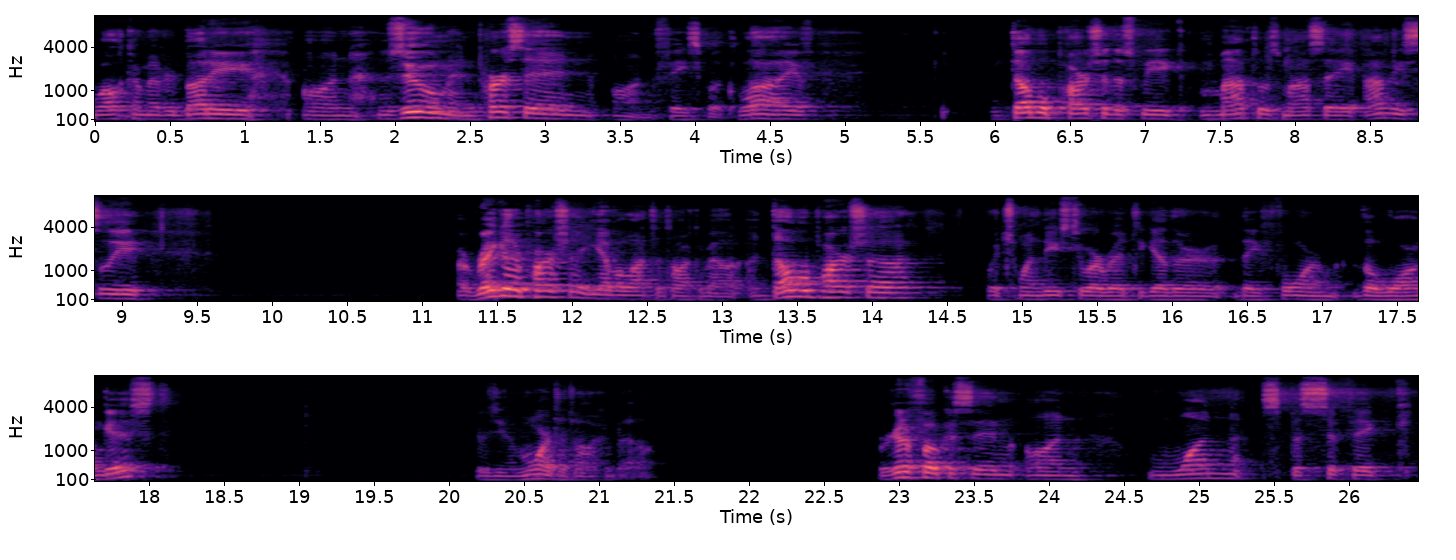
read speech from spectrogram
Welcome everybody on Zoom, in person, on Facebook Live. Double Parsha this week, Matos Masei. Obviously, a regular Parsha, you have a lot to talk about. A double Parsha, which when these two are read together, they form the longest. There's even more to talk about. We're going to focus in on one specific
